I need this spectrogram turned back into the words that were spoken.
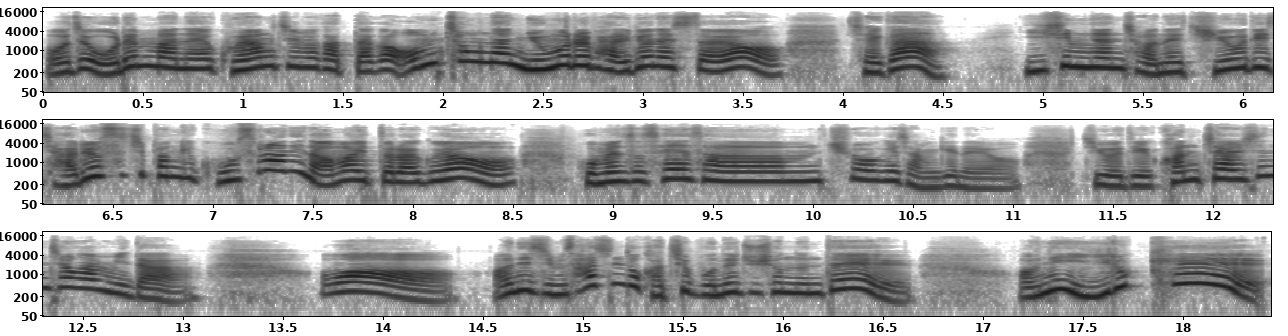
어제 오랜만에 고향집에 갔다가 엄청난 유물을 발견했어요. 제가 20년 전에 god 자료 수집한 게 고스란히 남아있더라고요. 보면서 새삼 추억에 잠기네요. god 관찰 신청합니다. 와, 아니 지금 사진도 같이 보내주셨는데 아니, 이렇게,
